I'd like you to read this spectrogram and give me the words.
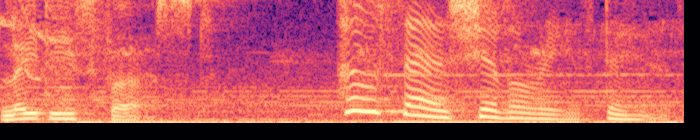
Ladies first. Who says chivalry is dead?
